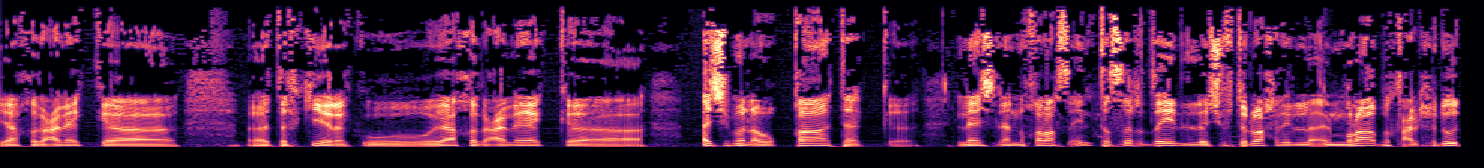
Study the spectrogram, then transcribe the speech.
ياخذ عليك آه، آه، تفكيرك وياخذ عليك آه، أجمل أوقاتك. ليش؟ لأنه خلاص أنت صرت زي اللي شفت الواحد المرابط على الحدود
